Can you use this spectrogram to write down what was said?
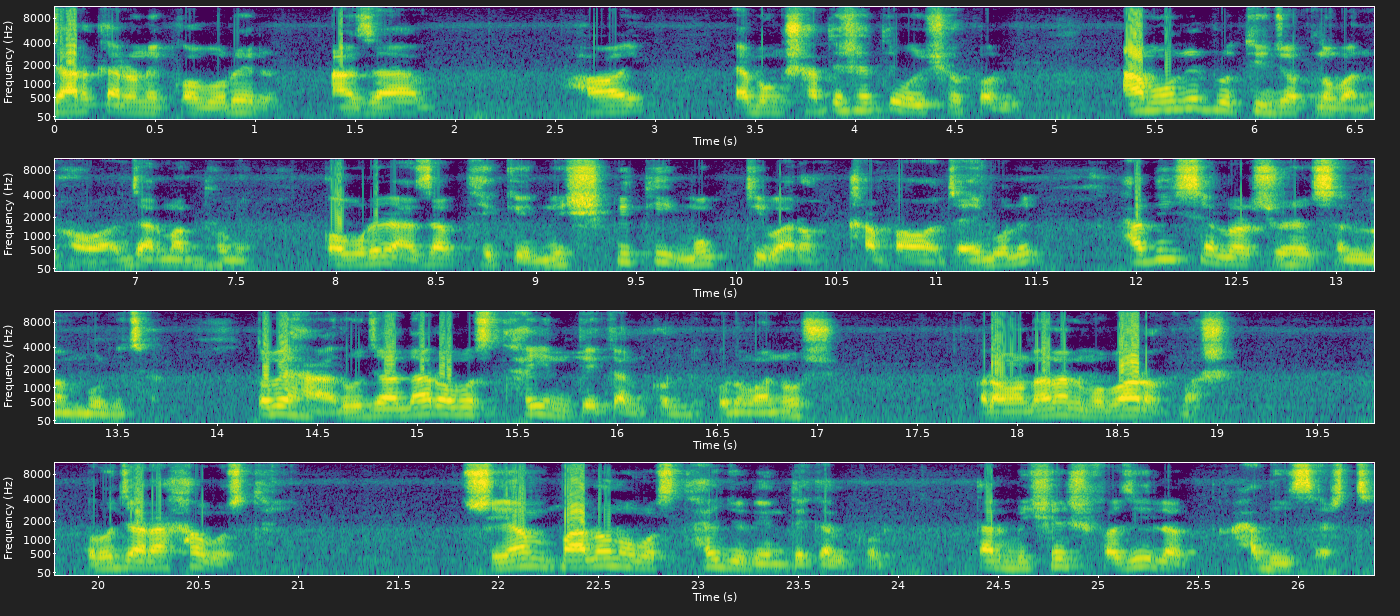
যার কারণে কবরের আজাব হয় এবং সাথে সাথে ওই সকল আমলের প্রতি যত্নবান হওয়া, যার মাধ্যমে কবরের আজাব থেকে নিষ্কৃতি, মুক্তি বা রক্ষা পাওয়া যায় বলে হাদিস সাল্লাহ সাল্লাম বলেছেন, তবে হ্যাঁ রোজাদার অবস্থায় ইন্তেকাল করলে, কোনো মানুষ রমাদান আল মোবারক মাসে রোজা রাখা অবস্থায় শ্যাম পালন অবস্থায় যদি ইন্তেকাল করে, তার বিশেষ ফাজিলত হাদিস আসছে।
